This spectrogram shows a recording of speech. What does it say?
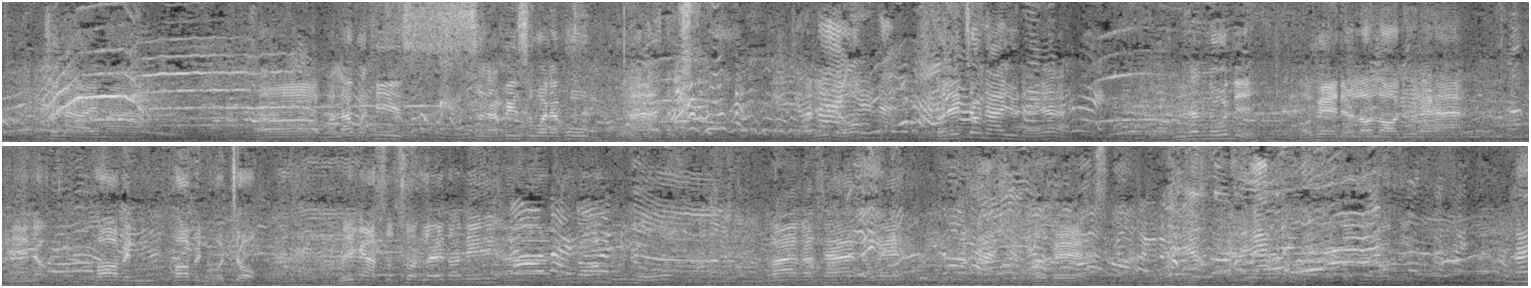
ๆเจ้านายมาเอ่อมารับกันที่สนามบินสุวรรณภูมิอ่าตอนนี้เดี๋ยวตอนนี้เจ้านายอยู่ไหนอะอยู่ทางนู้นดิโอเค เดี๋ยวเรารอดูนะฮะนี่นะพ่อเป็นพ่อเป็นหัวโจกบรรยากาศสดๆเลยตอนนี้น้องๆหนูๆมากันนะตรงนี้โอเคได้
